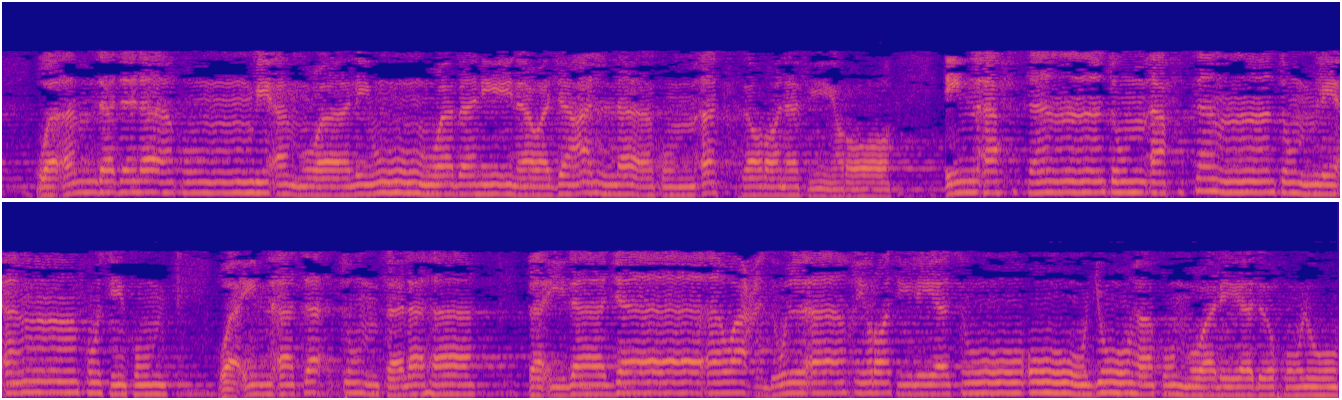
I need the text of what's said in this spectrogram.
وأمددناكم بأموال وبنين وجعلناكم أكثر نفيرا. إن أحسنتم أحسنتم لأنفسكم وإن أسأتم فلها. فإذا جاء وعد الآخرة ليسوءوا وجوهكم وليدخلوا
